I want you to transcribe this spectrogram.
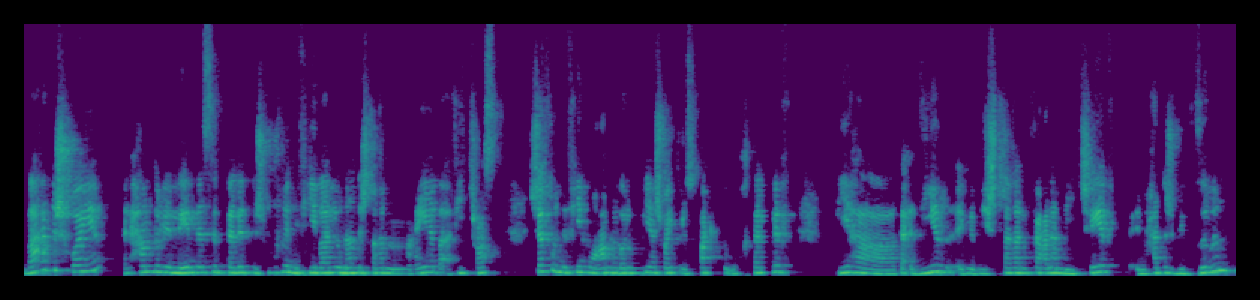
بعد شوية الحمد لله الناس ابتدت تشوف إن في value إنها تشتغل معايا بقى في trust شافوا إن في المعامله برضه فيها شوية respect مختلف فيها تقدير اللي بيشتغل فعلا بيتشاف إن محدش بيتظلم.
